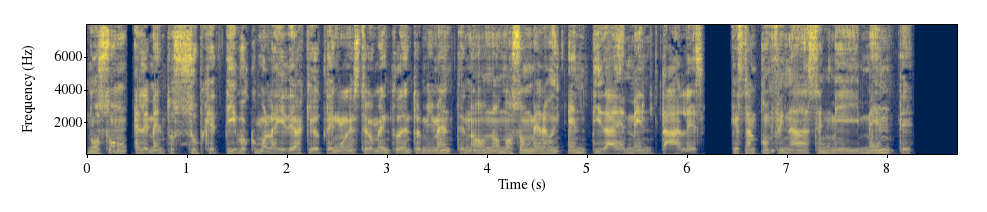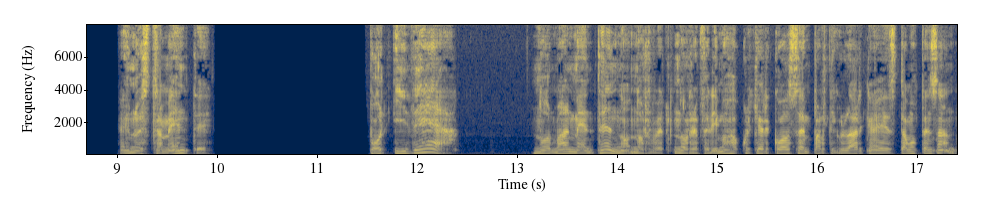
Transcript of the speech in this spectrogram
No son elementos subjetivos como las ideas que yo tengo en este momento dentro de mi mente. No, no, no son meras entidades mentales que están confinadas en mi mente, en nuestra mente. Por idea. Normalmente no, nos, nos referimos a cualquier cosa en particular que estamos pensando.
